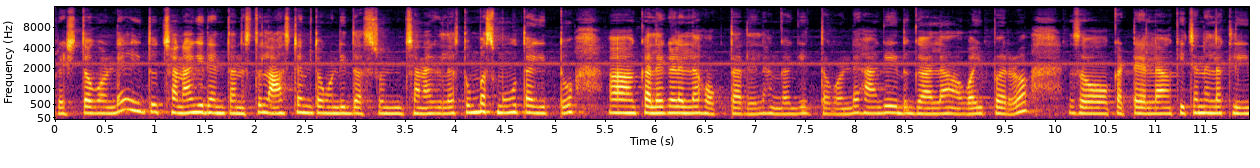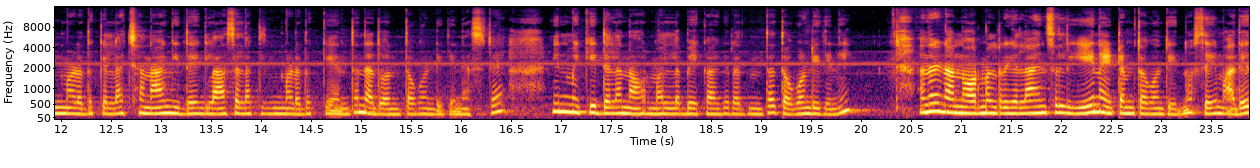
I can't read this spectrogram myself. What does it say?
ಬ್ರಷ್ ತೊಗೊಂಡೆ. ಇದು ಚೆನ್ನಾಗಿದೆ ಅಂತ ಅನಿಸ್ತು. ಲಾಸ್ಟ್ ಟೈಮ್ ತೊಗೊಂಡಿದ್ದು ಅಷ್ಟೊಂದು ಚೆನ್ನಾಗಿಲ್ಲ. ತುಂಬ ಸ್ಮೂತಾಗಿತ್ತು ಕಲೆಗಳೆಲ್ಲ ಹೋಗ್ತಾ ಇರಲಿಲ್ಲ. ಹಾಗಾಗಿ ಇದು ತೊಗೊಂಡೆ. ಹಾಗೆ ಇದು ಗಾಲ ವೈಪರು ಸೊ ಕಟ್ಟೆ ಎಲ್ಲ ಕಿಚನ್ ಎಲ್ಲ ಕ್ಲೀನ್ ಮಾಡೋದಕ್ಕೆಲ್ಲ ಚೆನ್ನಾಗಿದೆ. ಗ್ಲಾಸ್ ಎಲ್ಲ ಕ್ಲೀನ್ ಮಾಡೋದಕ್ಕೆ ಅಂತ ಅದು ಒಂದು ತೊಗೊಂಡಿದ್ದೀನಿ ಅಷ್ಟೇ. ಇನ್ನು ಮಿಕ್ಕಿದ್ದೆಲ್ಲ ನಾರ್ಮಲ್ ಬೇಕಾಗಿರೋದಂತ ತೊಗೊಂಡಿದ್ದೀನಿ. ಅಂದರೆ ನಾನು ನಾರ್ಮಲ್ ರಿಲಯನ್ಸಲ್ಲಿ ಏನು ಐಟಮ್ ತೊಗೊತಿದ್ನೋ ಸೇಮ್ ಅದೇ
